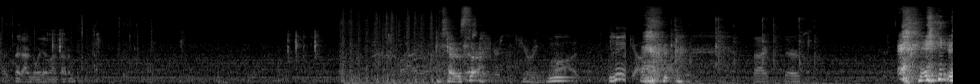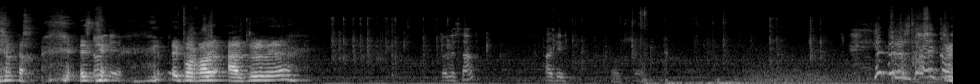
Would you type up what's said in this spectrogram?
Espera, que voy a matar. Ya está. Es que. ¿Dónde? Por favor, Artur de. ¿Dónde está? Aquí. Oh shit. Pero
